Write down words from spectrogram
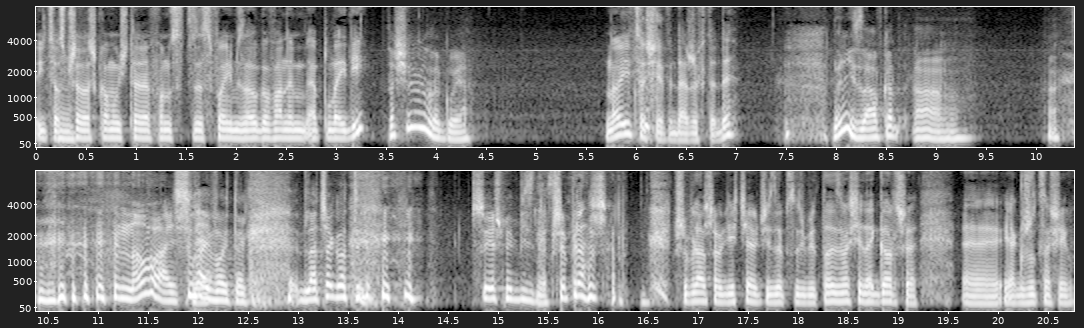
I co, sprzedasz komuś telefon z, ze swoim zalogowanym Apple ID? To się wyloguje. No i co się wydarzy wtedy? No nic, zapka... A, no. No właśnie. Słuchaj Wojtek, dlaczego ty psujesz mi biznes? Przepraszam. Przepraszam, nie chciałem ci zepsuć. To jest właśnie najgorsze. e, Jak rzuca się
